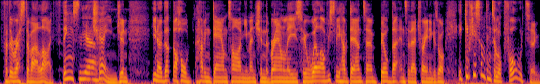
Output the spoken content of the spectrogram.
for the rest of our life. Things yeah. change and you know, the, the whole having downtime. You mentioned the Brownlees, who will obviously have downtime, build that into their training as well. It gives you something to look forward to.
